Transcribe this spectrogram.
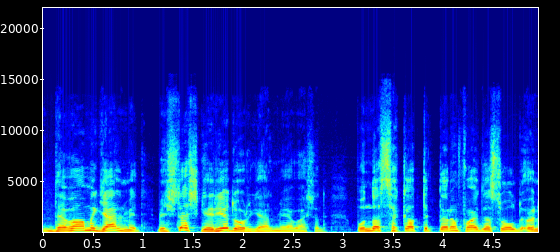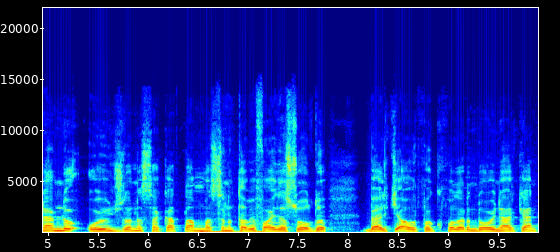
devamı gelmedi. Beşiktaş geriye doğru gelmeye başladı. Bunda sakatlıkların faydası oldu. Önemli oyuncuların sakatlanmasının tabii faydası oldu. Belki Avrupa kupalarında oynarken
